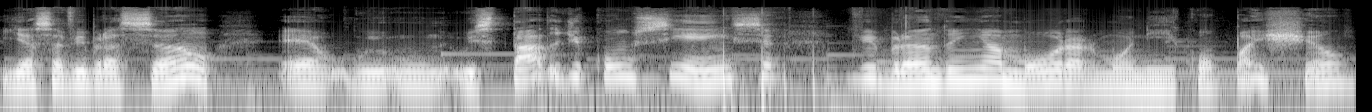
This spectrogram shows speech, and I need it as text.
E essa vibração é o, o estado de consciência vibrando em amor, harmonia e compaixão.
